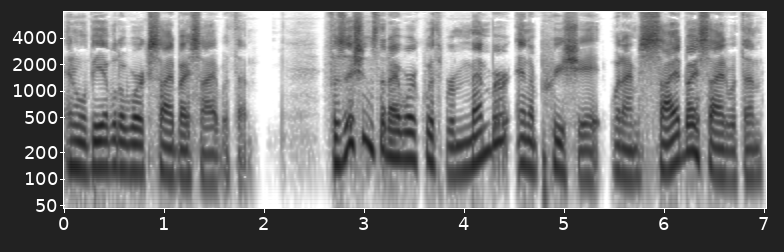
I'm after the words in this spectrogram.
and will be able to work side by side with them. Physicians that I work with remember and appreciate when I'm side by side with them,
